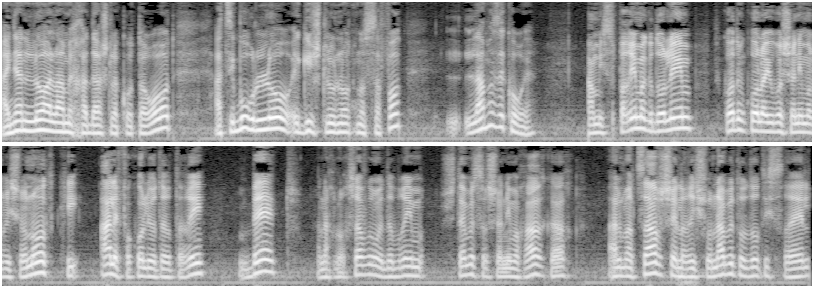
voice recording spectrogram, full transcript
העניין לא עלה מחדש לכותרות, הציבור לא הגיש תלונות נוספות. למה זה קורה? המספרים הגדולים, קודם כל היו בשנים הראשונות, כי א', הכל יותר טרי, ב', אנחנו עכשיו גם מדברים 12 שנים אחר כך, על מצב שלראשונה בתולדות ישראל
